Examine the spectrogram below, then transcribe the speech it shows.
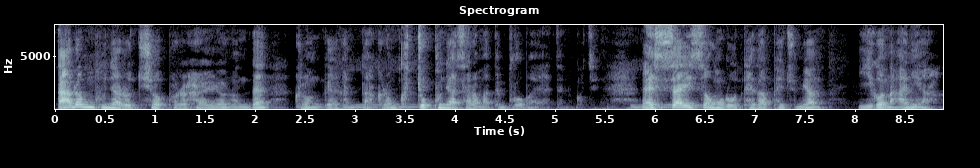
다른 분야로 취업을 하려는데 그런 게 같다. 그럼 그쪽 분야 사람한테 물어봐야 되는 거지. SI성으로 대답해주면 이건 아니야.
